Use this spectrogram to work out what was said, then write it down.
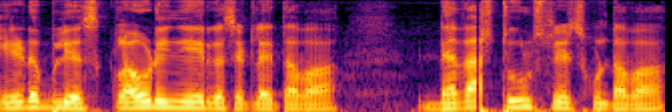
ఏడబ్ల్యూఎస్ క్లౌడ్ ఇంజనీర్గా సెటిల్ అవుతావా డెవాప్స్ టూల్స్ నేర్చుకుంటావా?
